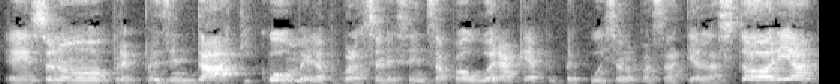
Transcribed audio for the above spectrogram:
Eh, sono pre- presentati come la popolazione senza paura che, per cui sono passati alla storia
